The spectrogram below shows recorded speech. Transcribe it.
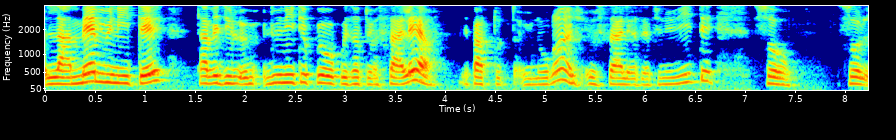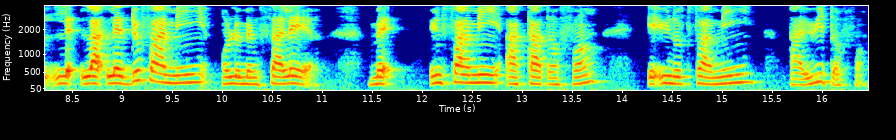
la même unité, ça veut dire l'unité peut représenter un salaire n'est pas toute une orange, un salaire, c'est une unité. So, so les deux familles ont le même salaire, mais une famille a quatre enfants et une autre famille a huit enfants.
